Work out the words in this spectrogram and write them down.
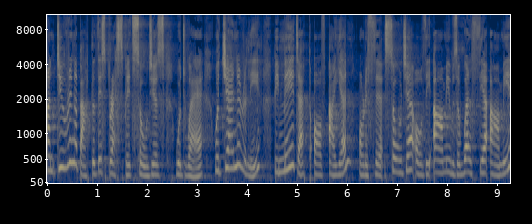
And during a battle, this breastplate soldiers would wear would generally be made up of iron, or if the soldier or the army was a wealthier army,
